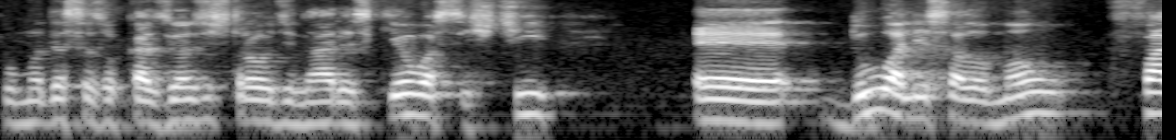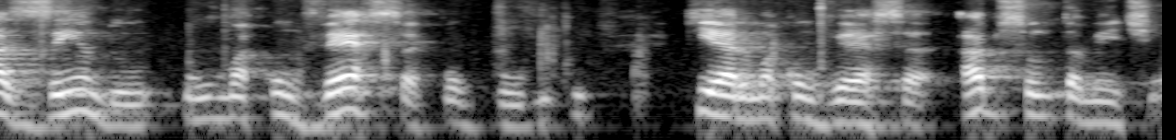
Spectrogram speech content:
Foi uma dessas ocasiões extraordinárias que eu assisti, é, do Ali Salomão fazendo uma conversa com o público, que era uma conversa absolutamente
